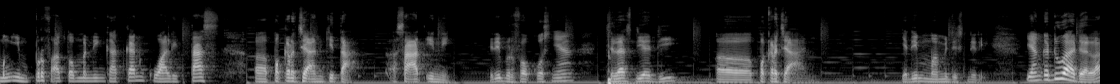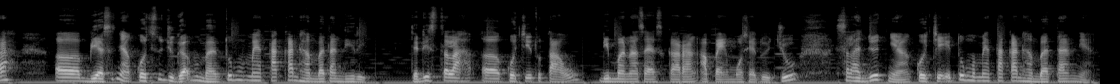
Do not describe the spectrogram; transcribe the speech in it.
mengimprove atau meningkatkan kualitas uh, pekerjaan kita saat ini. Jadi berfokusnya jelas dia di uh, pekerjaan. Jadi memahami diri sendiri. Yang kedua adalah uh, biasanya coach itu juga membantu memetakan hambatan diri jadi setelah uh, coach itu tahu di mana saya sekarang, apa yang mau saya tuju, selanjutnya coach itu memetakan hambatannya.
